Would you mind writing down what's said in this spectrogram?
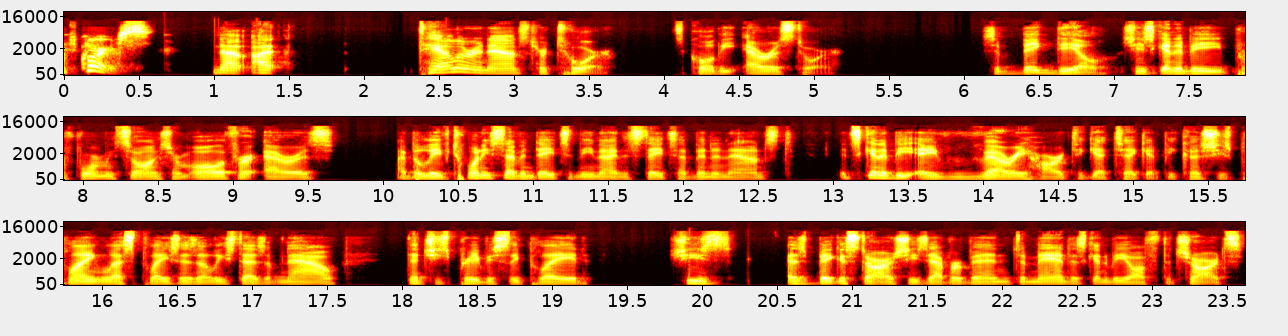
of course. Now, I Taylor announced her tour. It's called the Eras Tour. It's a big deal. She's going to be performing songs from all of her eras. I believe 27 dates in the United States have been announced. It's going to be a very hard to get ticket because she's playing less places, at least as of now, than she's previously played. She's as big a star as she's ever been. Demand is going to be off the charts.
